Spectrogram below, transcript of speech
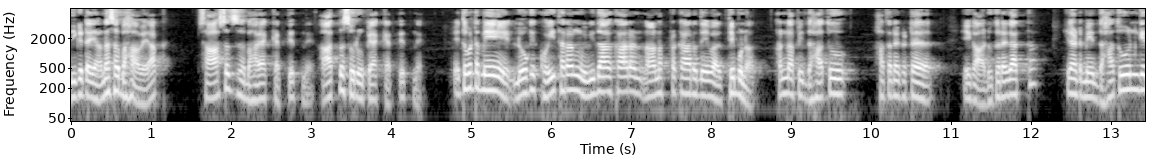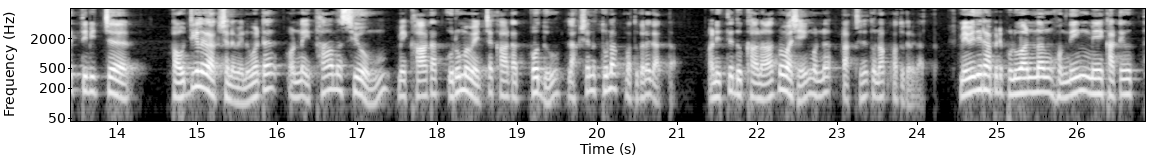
දිගට යන ස්වභාවයක් සාසත ස්වභාවයක් ඇත්තෙත් නැහැ. ආත්ම ස්වરૂපයක් ඇත්තෙත් නැහැ. එතකොට මේ ලෝකේ කොයිතරම් විවිධාකාර নানা ප්‍රකාර දේවල් තිබුණත් අන්න අපි ධාතු හතරකට ඒක අඩු කරගත්තා. ඊළඟට මේ ධාතුන්ගෙ තිබිච්ච පෞද්ගල ලක්ෂණ වෙනුවට ඔන්න ඊ타ම සියුම් මේ කාටත් උරුම වෙච්ච කාටත් පොදු ලක්ෂණ තුනක් මතු කරගත්තා. අනිත්‍ය දුක්ඛ අනාත්ම වශයෙන් ඔන්න ලක්ෂණ තුනක් මතු කරගත්තා. මේ විදිහට අපිට පුළුවන් නම් හොඳින් මේ කටයුත්ත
